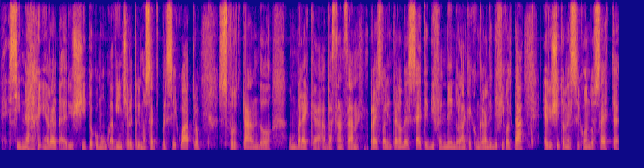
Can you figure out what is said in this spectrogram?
eh, Sinner in realtà è riuscito comunque a vincere il primo set per 6-4, sfruttando un break abbastanza presto all'interno del set e difendendolo anche con grande difficoltà. È riuscito nel secondo set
